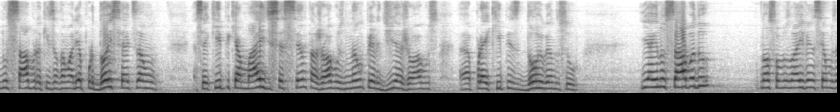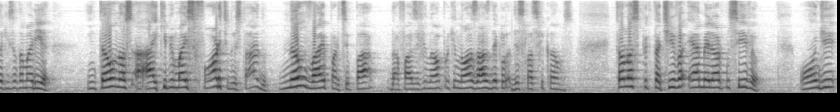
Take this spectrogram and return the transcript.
no sábado aqui em Santa Maria por 2 sets a 1. Um. Essa equipe que há mais de 60 jogos não perdia jogos uh, para equipes do Rio Grande do Sul. E aí no sábado nós fomos lá e vencemos aqui em Santa Maria. Então nós, a, a equipe mais forte do estado não vai participar da fase final porque nós as desclassificamos. Então nossa expectativa é a melhor possível, onde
